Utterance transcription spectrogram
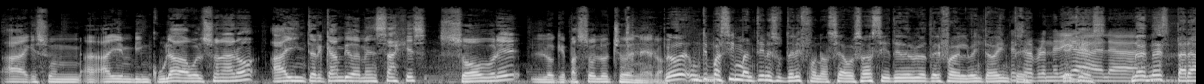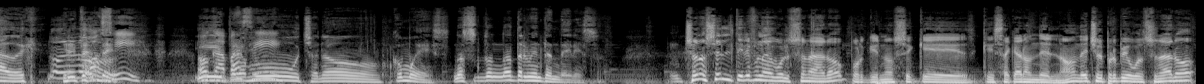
ah, que es un, a- alguien vinculado a Bolsonaro, hay intercambio de mensajes sobre lo que pasó el 8 de enero. Pero un tipo así mantiene su teléfono, o sea, Bolsonaro sigue teniendo el teléfono del 2020. Te sorprendería ¿Qué- qué es? la- No, no es tarado, es que No, no, no. Oh, sí. O Y, capaz pero sí. mucho, no. ¿Cómo es? No, no, no termino de entender eso. Yo no sé el teléfono de Bolsonaro, porque no sé qué, qué sacaron de él, ¿no? De hecho, el propio Bolsonaro,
